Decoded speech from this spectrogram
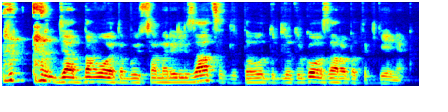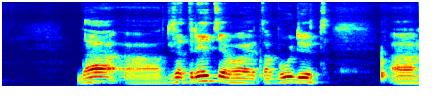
для одного это будет самореализация, для, того, для другого заработок денег. Да, а, для третьего это будет а,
